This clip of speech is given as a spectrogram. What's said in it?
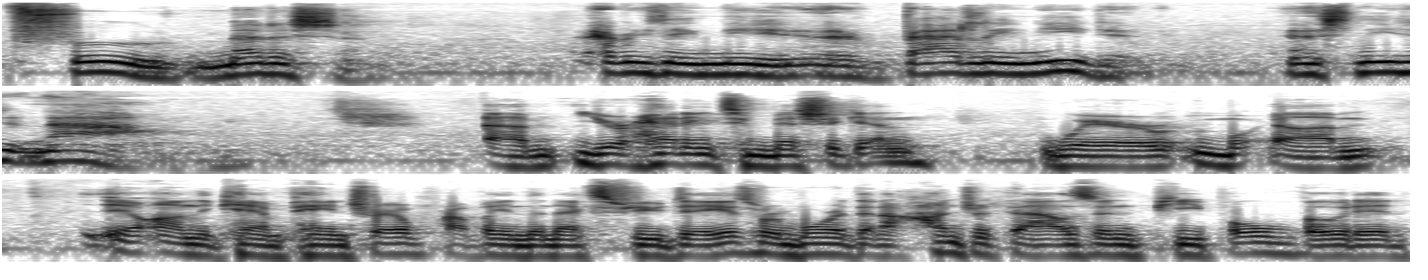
Food, medicine, everything needed, they're badly needed, and it's needed now. Um, you're heading to Michigan, where um, on the campaign trail, probably in the next few days, where more than 100,000 people voted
